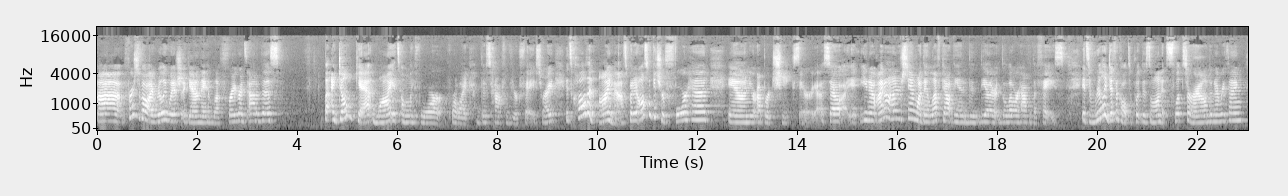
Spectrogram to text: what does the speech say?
Uh, first of all, I really wish, again, they had left fragrance out of this. But I don't get why it's only for, for like this half of your face, right? It's called an eye mask, but it also gets your forehead and your upper cheeks area. So, you know, I don't understand why they left out the, the, the other, the lower half of the face. It's really difficult to put this on. It slips around and everything.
